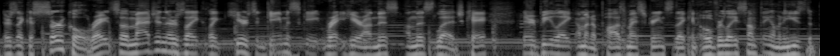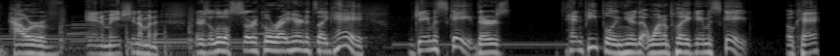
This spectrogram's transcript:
there's like a circle, right? So imagine there's like like here's a game of skate right here on this on this ledge. Okay, there'd be like I'm gonna pause my screen so that I can overlay something. I'm gonna use the power of animation. I'm gonna there's a little circle right here and it's like, hey, game of skate. There's 10 people in here that want to play a game of skate okay?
